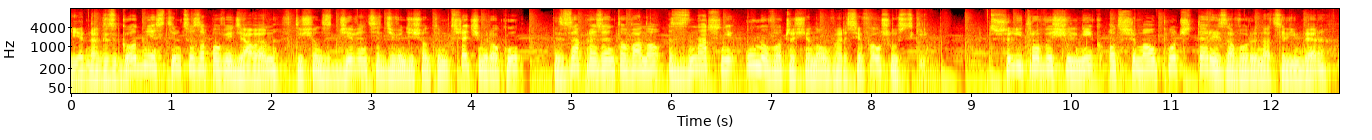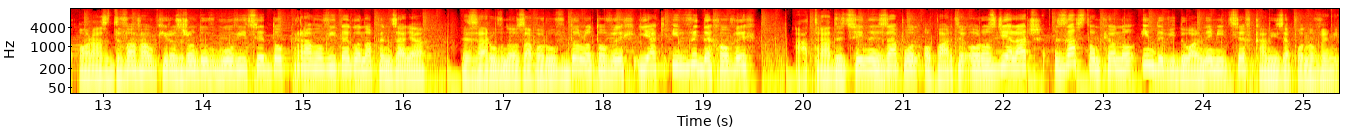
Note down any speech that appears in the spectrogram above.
Jednak zgodnie z tym, co zapowiedziałem, w 1993 roku zaprezentowano znacznie unowocześnioną wersję V6. 3-litrowy silnik otrzymał po 4 zawory na cylinder oraz dwa wałki rozrządu w głowicy do prawowitego napędzania zarówno zaworów dolotowych, jak i wydechowych, a tradycyjny zapłon oparty o rozdzielacz zastąpiono indywidualnymi cewkami zapłonowymi.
